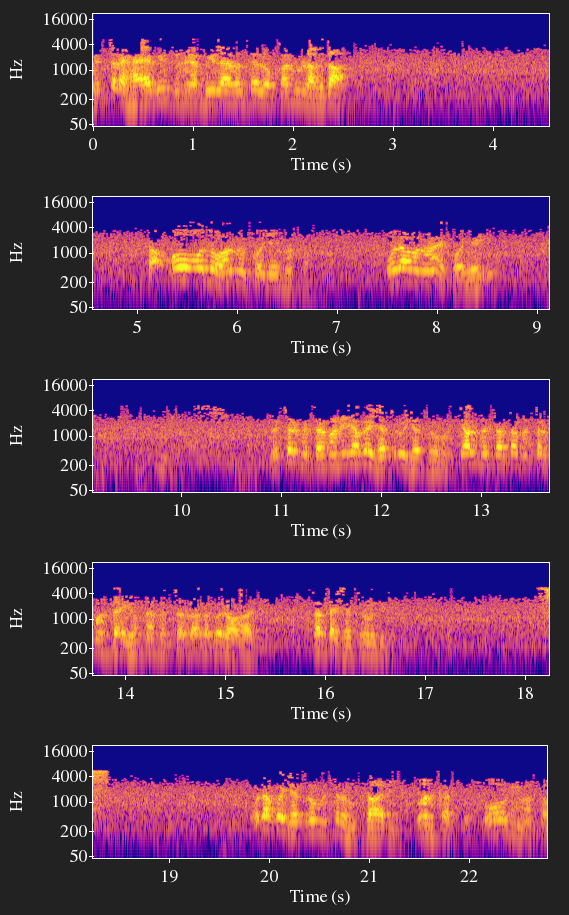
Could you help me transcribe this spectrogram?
ਮਿੱਤਰ ਹੈ ਵੀ ਦੁਨਿਆਵੀ ਲੈਵਲ ਤੇ ਲੋਕਾਂ ਨੂੰ ਲੱਗਦਾ, ਤਾਂ ਉਹ ਦੋਹਾਂ ਇੱਕੋ ਜਿਹੀ ਮੰਨਦਾ ਉਹਦਾ ਮੰਨਣਾ ਇੱਕੋ ਜਿਹੀ ਮਿੱਤਰ ਮਿੱਤਰ ਮੰਨੀ ਜਾਵੇ, ਸ਼ਤਰੂ ਸ਼ਤਰੂ ਚੱਲ ਮਿੱਤਰ ਤਾਂ ਮਿੱਤਰ ਮੰਨਦਾ ਹੀ ਹੁੰਦਾ, ਮਿੱਤਰ ਦਾ ਤਾਂ ਕੋਈ ਰੌਲਾ ਨਹੀਂ। ਤਾਂ ਤਾਂ ਸ਼ਤਰੂ ਦੀ। ਉਹਦਾ ਕੋਈ ਸ਼ਤਰੂ ਮਿੱਤਰ ਹੁੰਦਾ ਨਹੀਂ, ਮਨ ਕਰਕੇ। ਉਹ ਨਹੀਂ ਮੰਨਦਾ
